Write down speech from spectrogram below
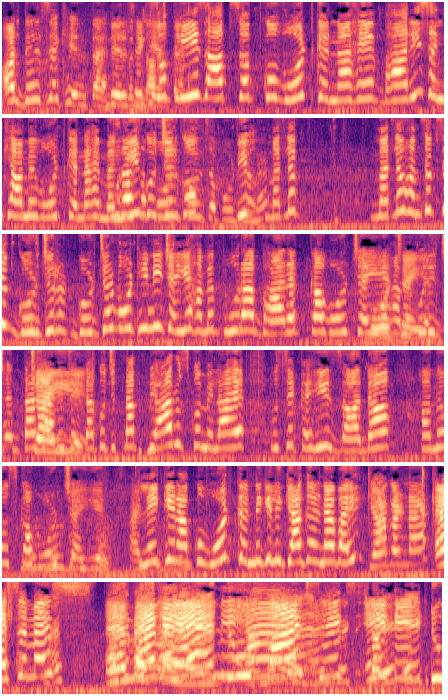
और दिल से खेलता है तो प्लीज़ आप सबको वोट करना है भारी संख्या में वोट करना है मनवीर गुर्जर को। मतलब मतलब हम सब सिर्फ़ गुर्जर गुर्जर वोट ही नहीं चाहिए हमें पूरा भारत का वोट चाहिए वोट हमें चाहिए। पूरी जनता सारी जनता को जितना प्यार उसको मिला है उससे कहीं ज़्यादा हमें उसका वोट चाहिए। लेकिन आपको वोट करने के लिए क्या करना है भाई? क्या करना है? S M S M two five six eight eight two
